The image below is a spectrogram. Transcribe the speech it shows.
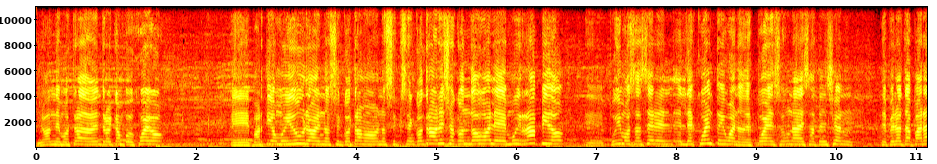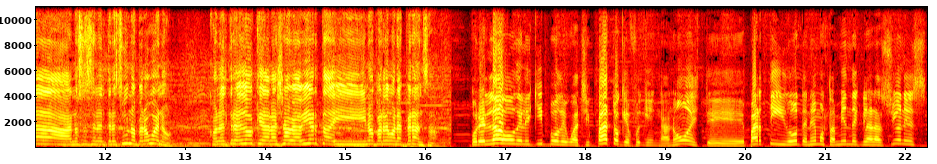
lo han demostrado dentro del campo de juego. Eh, partido muy duro, nos encontramos, nos, se encontraron ellos con dos goles muy rápido, eh, pudimos hacer el, descuento y bueno, después una desatención de pelota parada nos hacen el 3-1, pero bueno, con el 3-2 queda la llave abierta y no perdemos la esperanza. Por el lado del equipo de Huachipato, que fue quien ganó este partido, tenemos también declaraciones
